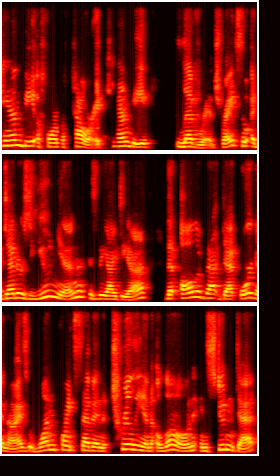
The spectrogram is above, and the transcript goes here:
can be a form of power. It can be leverage, right? So a debtor's union is the idea that all of that debt organized 1.7 trillion alone in student debt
